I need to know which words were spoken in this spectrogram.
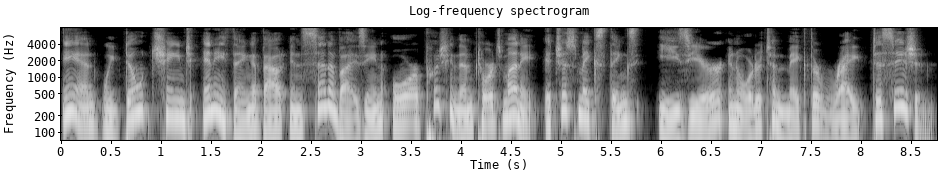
And we don't change anything about incentivizing or pushing them towards money. It just makes things easier in order to make the right decision.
